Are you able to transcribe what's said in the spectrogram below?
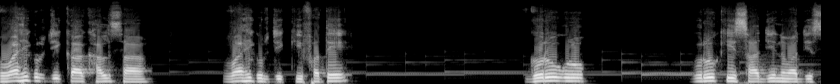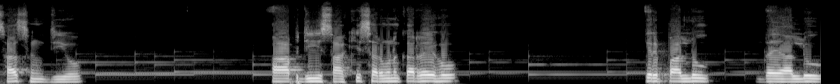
ਵਾਹਿਗੁਰੂ ਜੀ ਕਾ ਖਾਲਸਾ, ਵਾਹਿਗੁਰੂ ਜੀ ਕੀ ਫਤਿਹ। ਗੁਰੂ ਗੁਰੂ ਗੁਰੂ ਕੀ ਸਾਜੀ ਨਵਾਜੀ ਸਾਧ ਸੰਗਤ ਜੀਓ, ਆਪ ਜੀ ਸਾਖੀ ਸਰਵਣ ਕਰ ਰਹੇ ਹੋ। ਕਿਰਪਾਲੂ, ਦਇਆਲੂ,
